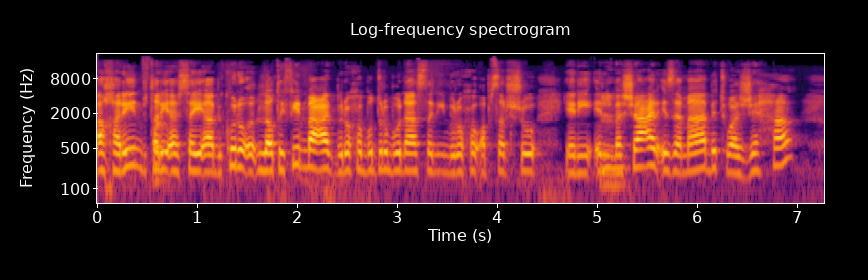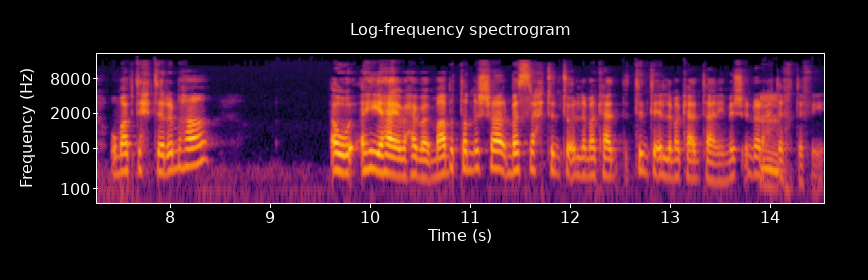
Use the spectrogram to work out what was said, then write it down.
آخرين بطريقة سيئة بيكونوا لطيفين معك بيروحوا بيضربوا ناس ثانيين بيروحوا أبصر شو. يعني المشاعر إذا ما بتواجهها وما بتحترمها أو هي هاي بحبها ما بتطنشها بس رح تنتقل لمكان تنتقل لمكان تاني مش إنه رح. تختفي.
